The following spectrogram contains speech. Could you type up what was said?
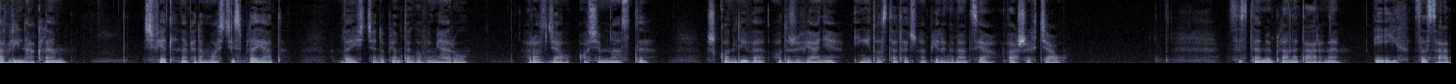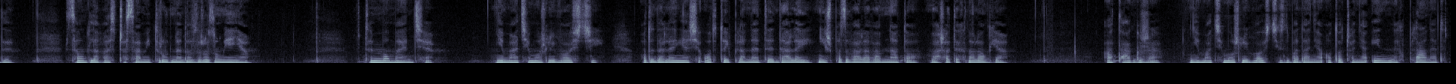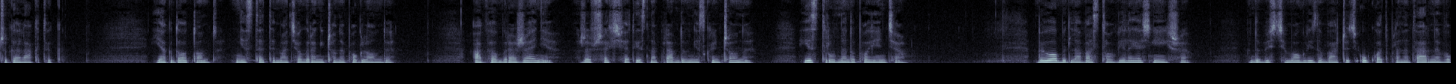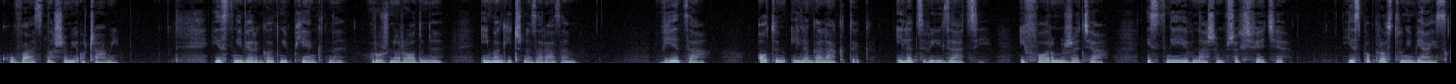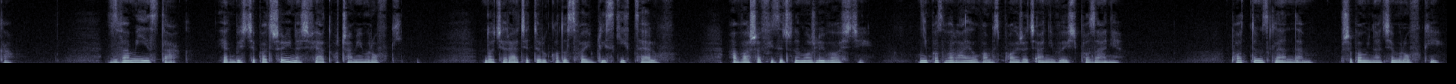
Pawlina Klem, Świetlne wiadomości z Plejad, Wejście do piątego wymiaru, rozdział 18. Szkodliwe odżywianie i niedostateczna pielęgnacja waszych ciał. Systemy planetarne i ich zasady są dla was czasami trudne do zrozumienia. W tym momencie nie macie możliwości oddalenia się od tej planety dalej niż pozwala Wam na to Wasza technologia, a także nie macie możliwości zbadania otoczenia innych planet czy galaktyk. Jak dotąd, niestety, macie ograniczone poglądy, a wyobrażenie, że wszechświat jest naprawdę nieskończony, jest trudne do pojęcia. Byłoby dla Was to wiele jaśniejsze, gdybyście mogli zobaczyć układ planetarny wokół Was naszymi oczami. Jest niewiarygodnie piękny, różnorodny i magiczny zarazem. Wiedza o tym, ile galaktyk, ile cywilizacji i form życia istnieje w naszym wszechświecie, jest po prostu niebiańska. Z Wami jest tak, jakbyście patrzyli na świat oczami mrówki docieracie tylko do swoich bliskich celów, a wasze fizyczne możliwości nie pozwalają wam spojrzeć ani wyjść poza nie. Pod tym względem przypominacie mrówki,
